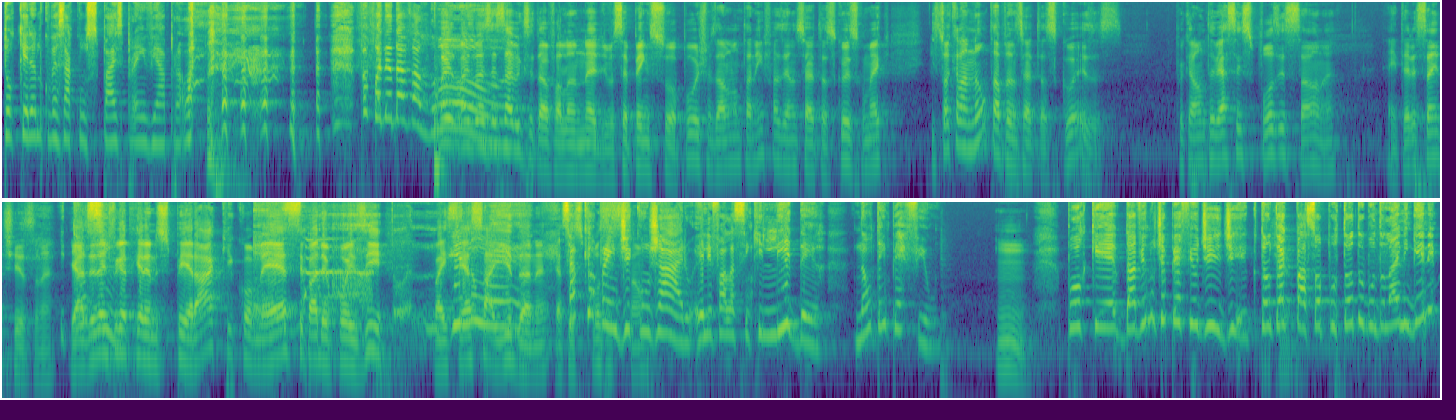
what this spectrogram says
tô querendo conversar com os pais para enviar para lá. pra poder dar valor. Mas, mas você sabe o que você estava falando, né? De você pensou, poxa, mas ela não tá nem fazendo certas coisas, como é que. E só que ela não tá fazendo certas coisas porque ela não teve essa exposição, né? É interessante isso, né? Então, e às vezes a gente assim, fica querendo esperar que comece para depois ir. Vai ser a não saída, é. né? Essa Sabe o que eu aprendi com o Jário? Ele fala assim que líder não tem perfil. Hum. Porque Davi não tinha perfil de, de- Tanto é que passou por todo mundo lá e ninguém nem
